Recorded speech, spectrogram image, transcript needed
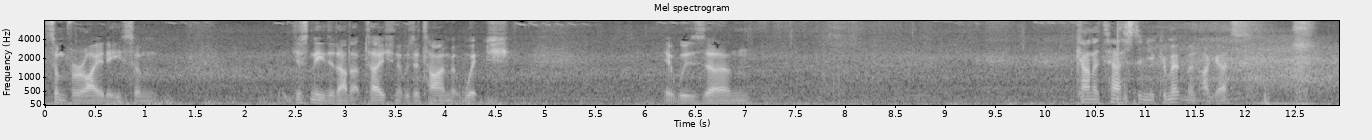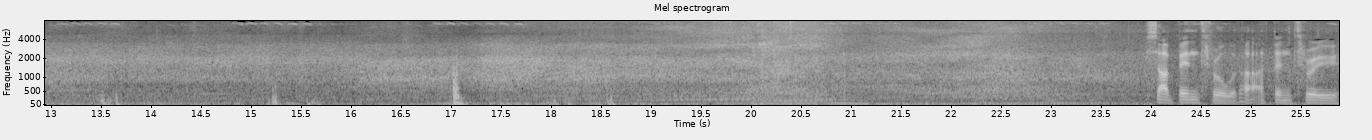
some variety, some it just needed adaptation. It was a time at which it was um, kind of testing your commitment, I guess. So I've been through all that. I've been through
